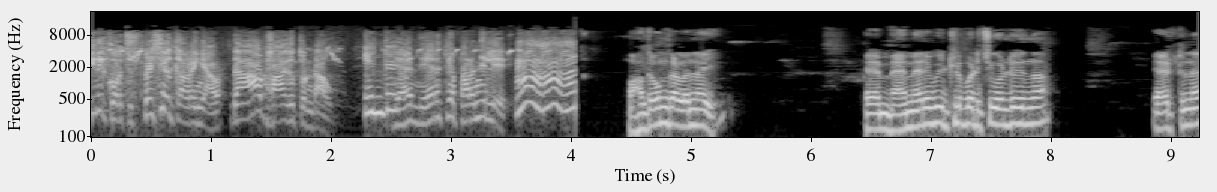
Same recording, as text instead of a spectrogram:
ഇനി കുറച്ച് സ്പെഷ്യൽ കവറിംഗ് ആവും. ആ ഭാഗത്തുണ്ടാവും. എന്ത്? ഞാൻ നേരത്തെ പറഞ്ഞില്ലേ? മാധവൻ കള്ളനായി. മേമേരെ വീട്ടിൽ പഠിച്ചുകൊണ്ടിരുന്ന ഏട്ടന്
